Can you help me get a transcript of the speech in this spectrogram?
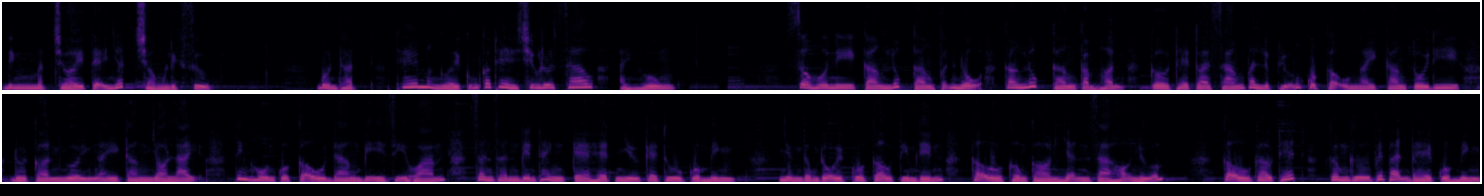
binh mặt trời tệ nhất trong lịch sử. Buồn thật, thế mà người cũng có thể chịu được sao, anh Hùng? Sohoni càng lúc càng phẫn nộ, càng lúc càng căm hận, cơ thể tỏa sáng và lực lượng của cậu ngày càng tối đi, đôi con người ngày càng nhỏ lại. Linh hồn của cậu đang bị dị hóa, dần dần biến thành kẻ hệt như kẻ thù của mình. Nhưng đồng đội của cậu tìm đến, cậu không còn nhận ra họ nữa. Cậu gào thét, gầm gừ với bạn bè của mình,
